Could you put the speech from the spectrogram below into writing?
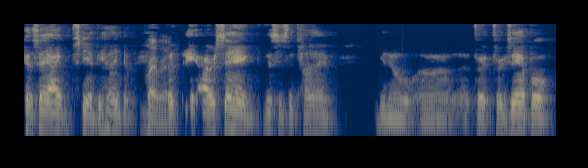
can say I stand behind them. Right, right. but they are saying this is the time you know uh, for, for example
